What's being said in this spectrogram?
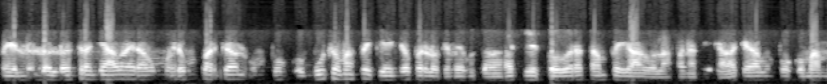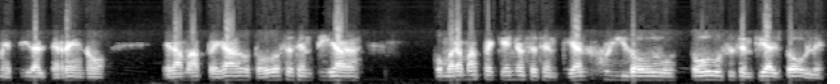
me lo, lo, extrañaba, era un, era un parque un poco mucho más pequeño, pero lo que me gustaba era que todo era tan pegado, la fanaticada quedaba un poco más metida al terreno, era más pegado, todo se sentía, como era más pequeño, se sentía el ruido, todo se sentía el doble.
